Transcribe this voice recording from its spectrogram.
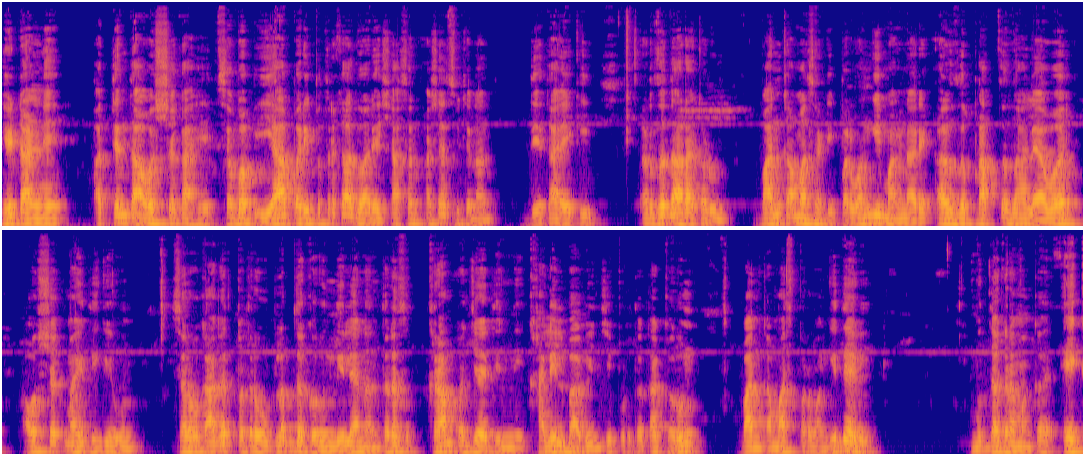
हे टाळणे अत्यंत आवश्यक आहे. सबब या परिपत्रकाद्वारे शासन अशा सूचना देत आहे की अर्जदाराकडून बांधकामासाठी परवानगी मागणारे अर्ज प्राप्त झाल्यावर आवश्यक माहिती घेऊन सर्व कागदपत्र उपलब्ध करून दिल्यानंतरच ग्रामपंचायतींनी खालील बाबींची पूर्तता करून बांधकामास परवानगी द्यावी. मुद्दा क्रमांक एक.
